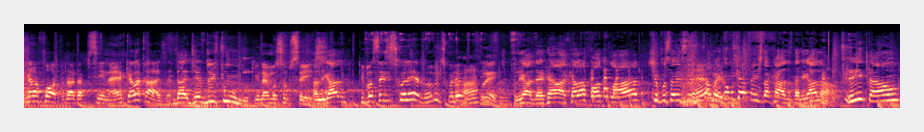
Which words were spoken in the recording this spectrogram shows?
Aquela foto da, da piscina, é aquela casa da de, do fundo, que nós mostrou pra vocês. tá ligado? Que vocês escolheram, não escolheram? Foi. Tá ligado? É aquela, aquela foto lá, tipo, vocês não sabem como que é a frente da casa, tá ligado? Então,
